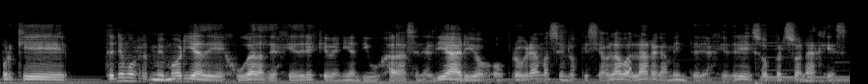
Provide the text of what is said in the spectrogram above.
porque tenemos memoria de jugadas de ajedrez que venían dibujadas en el diario o programas en los que se hablaba largamente de ajedrez o personajes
